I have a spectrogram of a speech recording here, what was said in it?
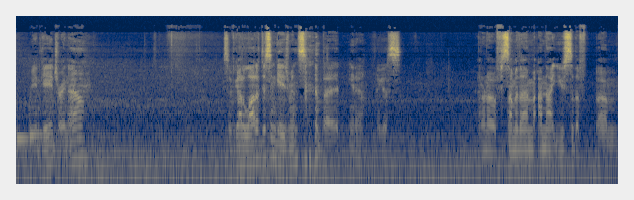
re-engage right now. So we've got a lot of disengagements, but you know, I guess I don't know if some of them. I'm not used to the um,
